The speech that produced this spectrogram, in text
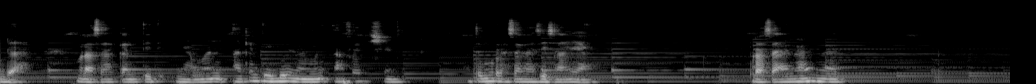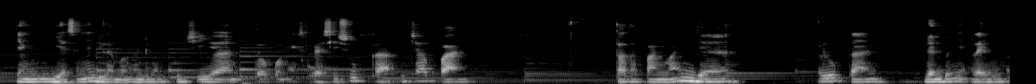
udah merasakan titik nyaman akan timbul namanya affection atau merasa kasih sayang perasaan hangat yang biasanya dilambangkan dengan pujian ataupun ekspresi suka, ucapan, tatapan manja, pelukan, dan banyak lainnya.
